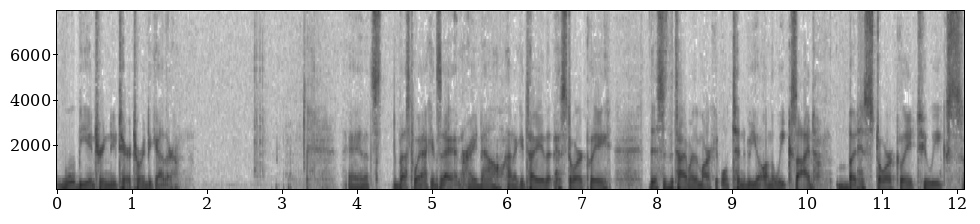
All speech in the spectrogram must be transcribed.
we'll be entering new territory together. And that's the best way I can say it right now. And I can tell you that historically, this is the time where the market will tend to be on the weak side. But historically, two weeks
